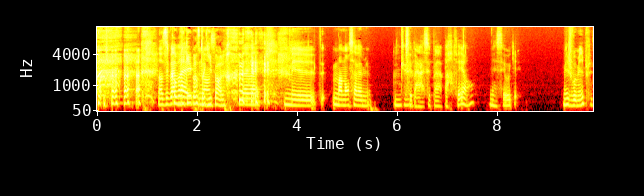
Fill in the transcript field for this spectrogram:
non, c'est pas compliqué quand c'est toi qui parles. mais maintenant, ça va mieux. C'est pas, c'est pas parfait, hein, mais c'est ok. Mais je vomis plus.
